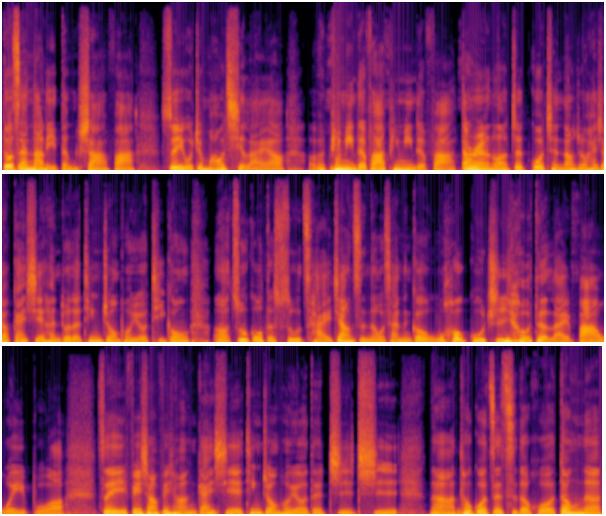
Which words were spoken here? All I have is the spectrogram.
都在那里等沙发，所以我就毛起来啊，呃，拼命的发，拼命的发。当然了，这过程当中还是要感谢很多的听众朋友提供呃足够的素材，这样子呢我才能够无后顾之忧的来发微博，所以非常非常感谢听众朋友的支持。那透过这次的活动呢，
